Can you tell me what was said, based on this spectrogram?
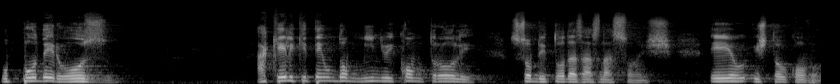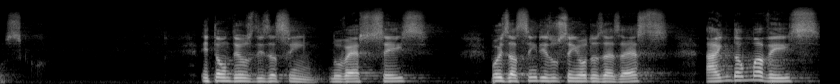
o poderoso, aquele que tem um domínio e controle sobre todas as nações. Eu estou convosco. Então Deus diz assim, no verso 6: Pois assim diz o Senhor dos Exércitos: ainda uma vez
